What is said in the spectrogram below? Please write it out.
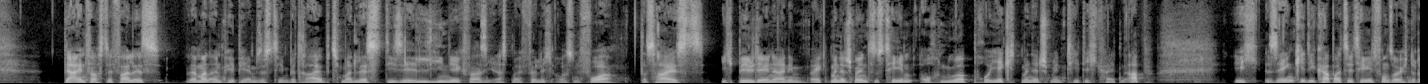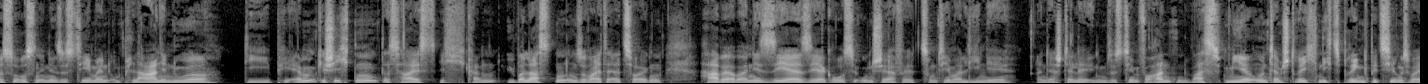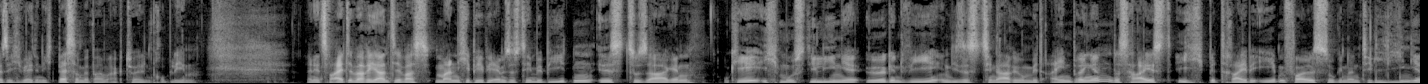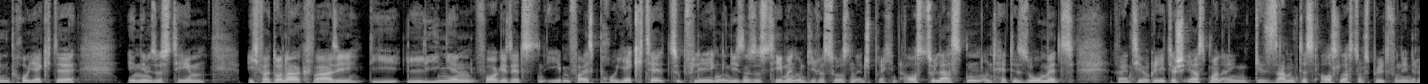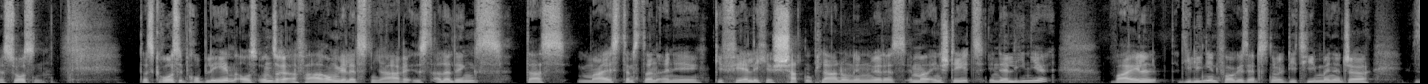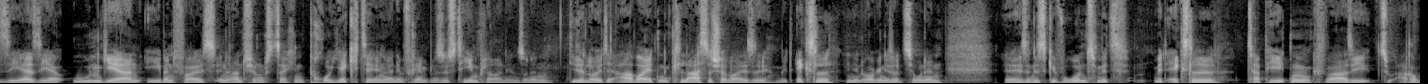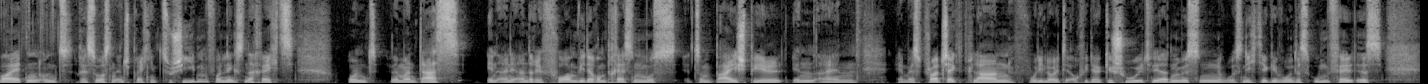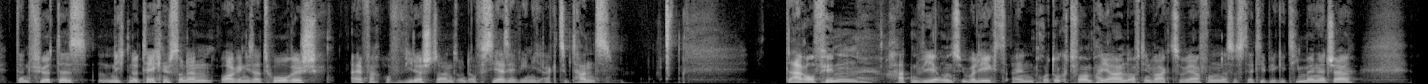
Der einfachste Fall ist, wenn man ein PPM-System betreibt, man lässt diese Linie quasi erstmal völlig außen vor. Das heißt, ich bilde in einem Projektmanagementsystem auch nur Projektmanagement-Tätigkeiten ab. Ich senke die Kapazität von solchen Ressourcen in den Systemen und plane nur die PM-Geschichten. Das heißt, ich kann Überlasten und so weiter erzeugen, habe aber eine sehr, sehr große Unschärfe zum Thema Linie an der Stelle in dem System vorhanden, was mir unterm Strich nichts bringt, beziehungsweise ich werde nicht besser mit meinem aktuellen Problem. Eine zweite Variante, was manche PPM-Systeme bieten, ist zu sagen, okay, ich muss die Linie irgendwie in dieses Szenario mit einbringen. Das heißt, ich betreibe ebenfalls sogenannte Linienprojekte in dem System. Ich verdonner quasi die Linienvorgesetzten ebenfalls Projekte zu pflegen in diesen Systemen und die Ressourcen entsprechend auszulasten und hätte somit rein theoretisch erstmal ein gesamtes Auslastungsbild von den Ressourcen. Das große Problem aus unserer Erfahrung der letzten Jahre ist allerdings, dass meistens dann eine gefährliche Schattenplanung, nennen wir das, immer entsteht in der Linie, weil die Linienvorgesetzten oder die Teammanager sehr, sehr ungern ebenfalls in Anführungszeichen Projekte in einem fremden System planen, sondern diese Leute arbeiten klassischerweise mit Excel in den Organisationen, äh, sind es gewohnt, mit, mit Excel Tapeten quasi zu arbeiten und Ressourcen entsprechend zu schieben von links nach rechts. Und wenn man das in eine andere Form wiederum pressen muss, zum Beispiel in einen MS Project Plan, wo die Leute auch wieder geschult werden müssen, wo es nicht ihr gewohntes Umfeld ist, dann führt das nicht nur technisch, sondern organisatorisch einfach auf Widerstand und auf sehr, sehr wenig Akzeptanz. Daraufhin hatten wir uns überlegt, ein Produkt vor ein paar Jahren auf den Markt zu werfen. Das ist der TPG Team Manager.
